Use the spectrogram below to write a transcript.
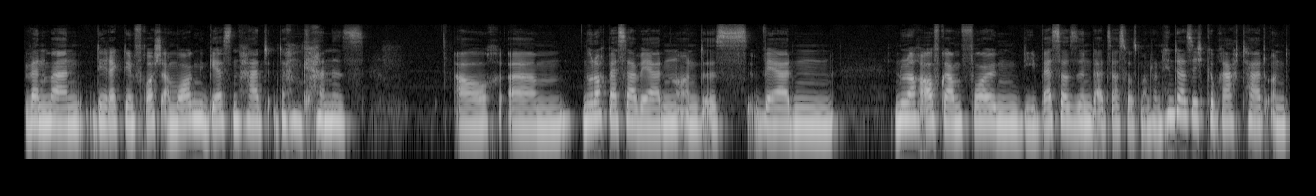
wenn man direkt den Frosch am Morgen gegessen hat, dann kann es auch ähm, nur noch besser werden und es werden nur noch Aufgaben folgen, die besser sind als das, was man schon hinter sich gebracht hat und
